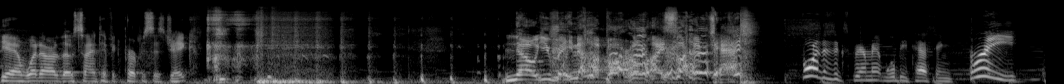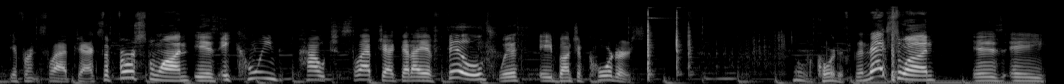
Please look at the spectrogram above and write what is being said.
Yeah, what are those scientific purposes, Jake? no, you may not borrow my slapjack. For this experiment, we'll be testing three different slapjacks. The first one is a coin pouch slapjack that I have filled with a bunch of quarters. Oh, recorded. The next one is a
